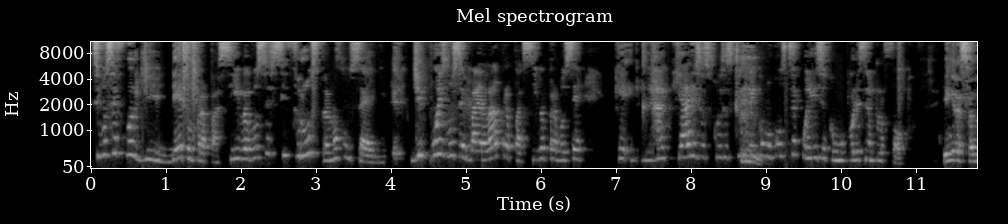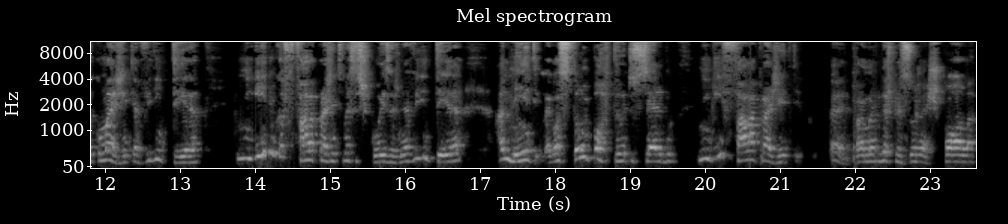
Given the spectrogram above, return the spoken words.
Se você for de dedo para passiva, você se frustra, não consegue. Depois você vai lá para passiva para você hackear essas coisas que vêm como consequência, como por exemplo o foco. É engraçado como a gente, a vida inteira, ninguém nunca fala pra gente essas coisas, né? A vida inteira, a mente, um negócio tão importante, o cérebro, ninguém fala pra gente é, para a maioria das pessoas na escola,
